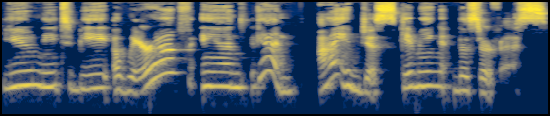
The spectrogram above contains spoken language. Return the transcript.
you need to be aware of. And again, I am just skimming the surface.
